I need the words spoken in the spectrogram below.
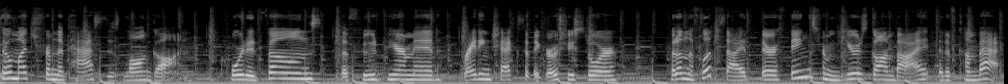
So much from the past is long gone corded phones, the food pyramid, writing checks at the grocery store. But on the flip side, there are things from years gone by that have come back.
